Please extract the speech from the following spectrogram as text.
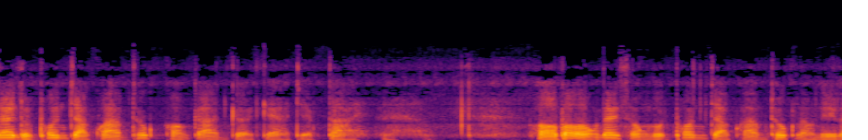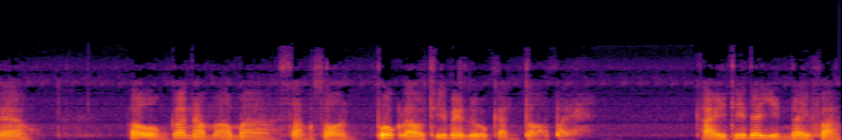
ได้หลุดพ้นจากความทุกข์ของการเกิดแก่เจ็บตาย พอพระองค์ได้ทรงหลุดพ้นจากความทุกข์เหล่านี้แล้ว พระองค์ก็นำเอามาสั่งสอนพวกเราที่ไม่รู้กันต่อไป ใครที่ได้ยินได้ฟัง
